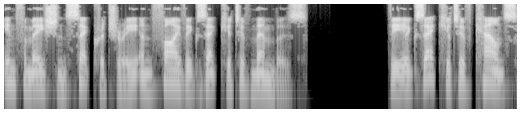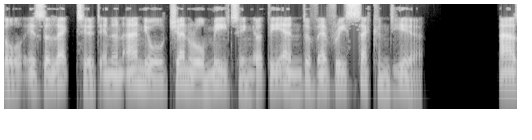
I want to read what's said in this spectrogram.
Information Secretary and five executive members. The Executive Council is elected in an annual general meeting at the end of every second year. As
